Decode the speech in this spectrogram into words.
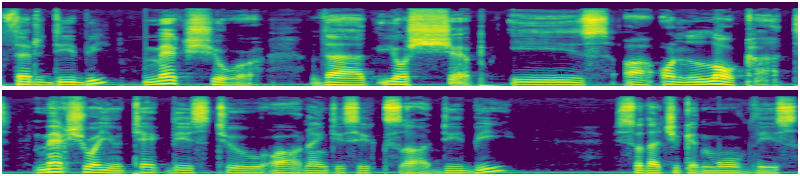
30 dB. Make sure that your shape is uh, on low cut. Make sure you take this to uh, 96 uh, dB so that you can move this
